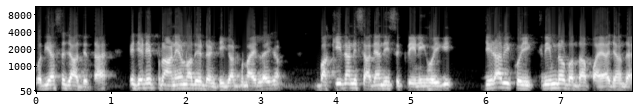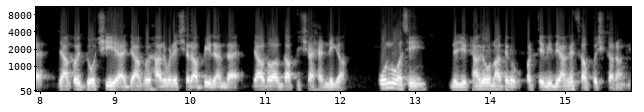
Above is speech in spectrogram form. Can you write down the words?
ਵਧੀਆ ਸੁਝਾਅ ਦਿੱਤਾ ਹੈ। ਕਿ ਜਿਹੜੇ ਪੁਰਾਣੇ ਉਹਨਾਂ ਦੇ ਆਇਡੈਂਟੀ ਕਾਰਡ ਬਣਾਏ ਲਏ ਜਾਣ। ਬਾਕੀ ਇਹਨਾਂ ਦੀ ਸਾਰਿਆਂ ਦੀ ਸਕਰੀਨਿੰਗ ਹੋਏਗੀ। ਜਿਹੜਾ ਵੀ ਕੋਈ ਕ੍ਰਿਮੀਨਲ ਬੰਦਾ ਪਾਇਆ ਜਾਂਦਾ ਹੈ, ਜਾਂ ਕੋਈ ਦੋਸ਼ੀ ਹੈ, ਜਾਂ ਕੋਈ ਹਰ ਵੇਲੇ ਸ਼ਰਾਬੀ ਰਹਿੰਦਾ ਹੈ, ਜਾਂ ਉਹਦਾ ਅੱਗਾ ਪਿੱਛਾ ਹੈ ਨੀਗਾ ਉਹਨੂੰ ਅਸੀਂ ਨਜਿੱਠਾਂਗੇ, ਉਹਨਾਂ ਤੇ ਪਰਚੇ ਵੀ ਦੇਵਾਂਗੇ ਸਭ ਕੁਝ ਕਰਾਂਗੇ।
